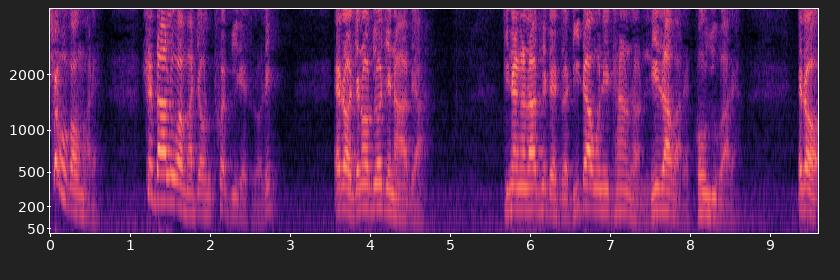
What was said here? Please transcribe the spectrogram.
ရှက်ဖို့ကောင်းပါလေစစ်သားလို့ကမှကြောက်လို့ထွက်ပြီးတယ်ဆိုတော့လေအဲ့တော့ကျွန်တော်ပြောချင်တာကဗျာဒီနိုင်ငံသားဖြစ်တဲ့အတွက်ဒီတာဝန်တွေထမ်းဆိုတာလေးစားပါတယ်ဂုဏ်ယူပါတယ်အဲ့တော့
